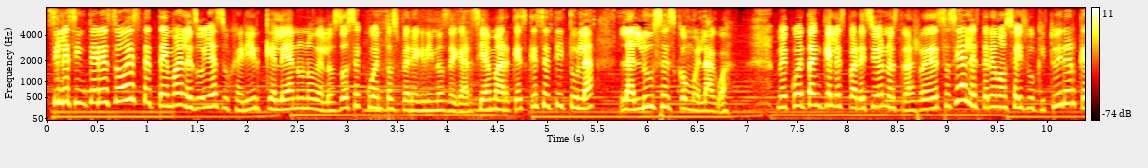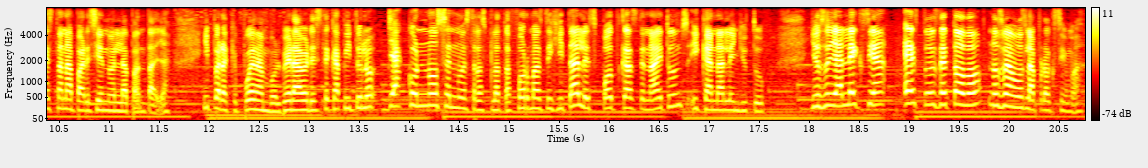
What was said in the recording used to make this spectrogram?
Si les interesó este tema, les voy a sugerir que lean uno de los 12 cuentos peregrinos de García Márquez que se titula La luz es como el agua. Me cuentan qué les pareció en nuestras redes sociales. Tenemos Facebook y Twitter que están apareciendo en la pantalla. Y para que puedan volver a ver este capítulo, ya conocen nuestras plataformas digitales, podcast en iTunes y canal en YouTube. Yo soy Alexia, esto es de todo, nos vemos la próxima.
